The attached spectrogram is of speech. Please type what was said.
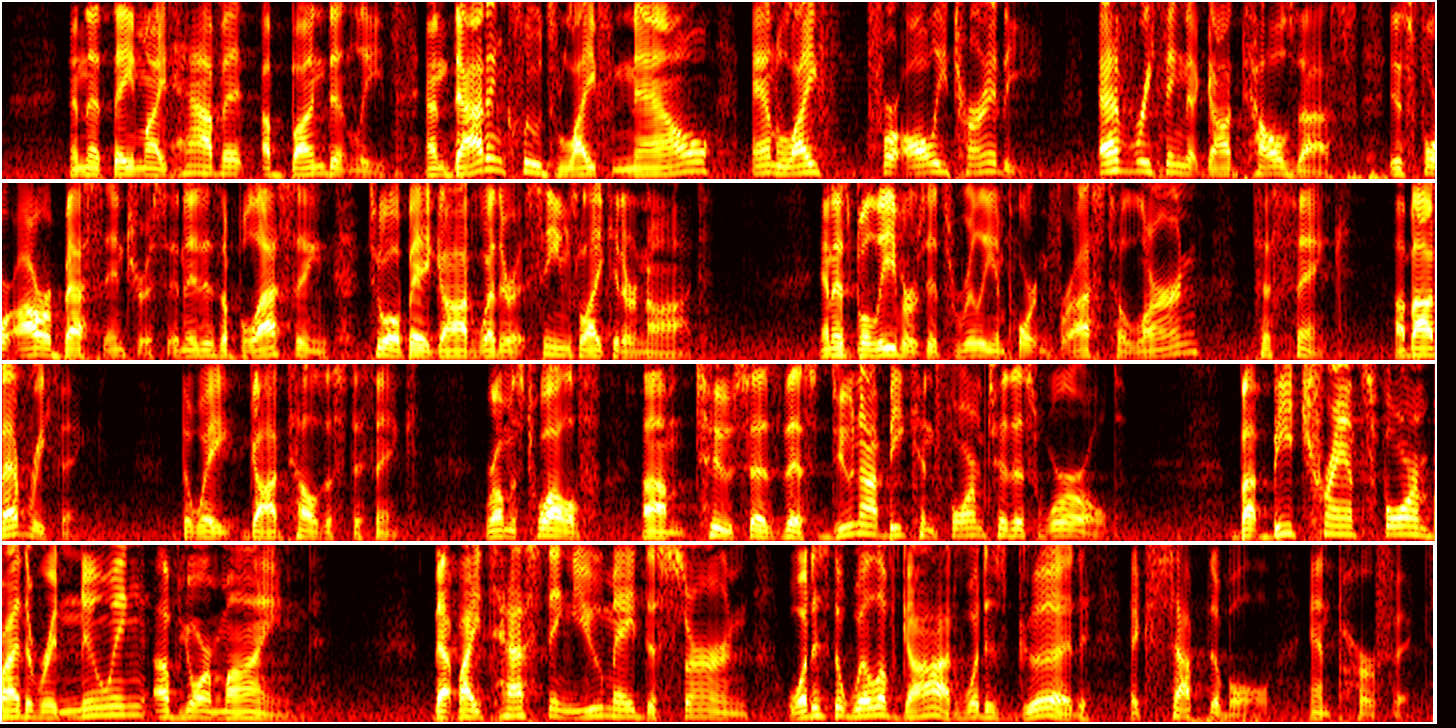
and that they might have it abundantly. And that includes life now and life for all eternity. Everything that God tells us is for our best interest, and it is a blessing to obey God, whether it seems like it or not. And as believers, it's really important for us to learn to think about everything the way God tells us to think. Romans 12, um, 2 says this Do not be conformed to this world, but be transformed by the renewing of your mind, that by testing you may discern what is the will of God? What is good, acceptable, and perfect?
